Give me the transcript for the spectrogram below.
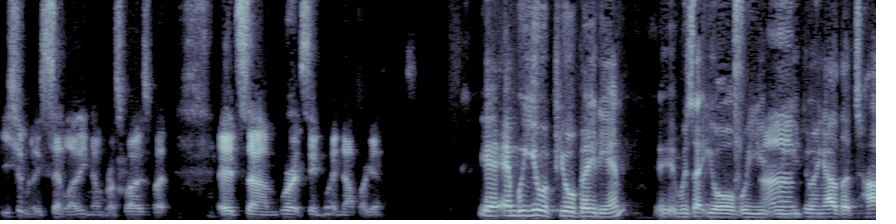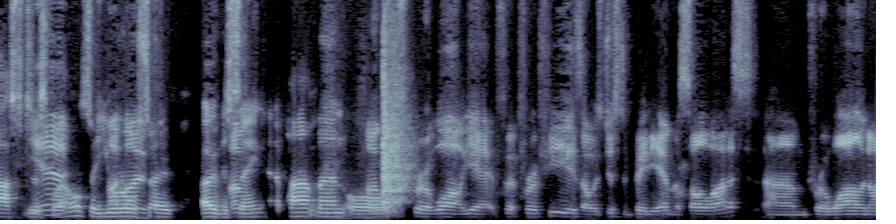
you shouldn't really settle any number, I suppose, but it's um, where it seemed to end up, I guess. Yeah, and were you a pure BDM? Uh, Was that your? Were you were Um, you doing other tasks as well? So you were also overseeing that department, I or was for a while, yeah. For, for a few years, I was just a BDM, a solo artist, um, for a while, and I,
